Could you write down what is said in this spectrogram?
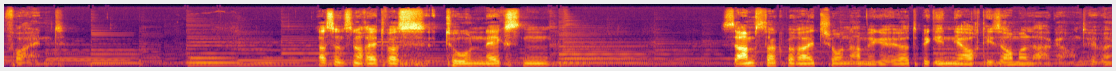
Freund. Lass uns noch etwas tun. Nächsten Samstag bereits schon, haben wir gehört, beginnen ja auch die Sommerlager. Und über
